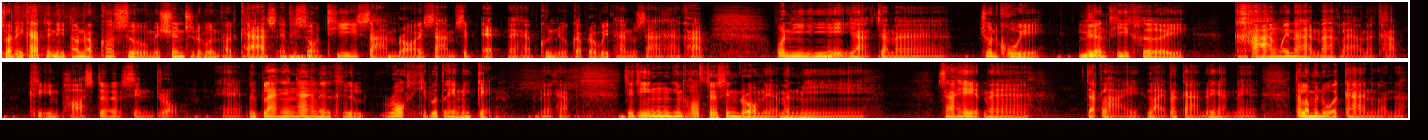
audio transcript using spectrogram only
สวัสดีครับยินดีต้อนรับเข้าสู่ Mission to the Moon Podcast episode ที่ 331 นะครับ คุณอยู่กับรวิศหาญอุตสาหะครับ วันนี้อยากจะมาชวนคุยเรื่องที่เคยค้างไว้นานมากแล้วนะครับ คือ imposter syndrome หรือแปลงง่ายๆเลยก็คือโรคที่คิดว่าตัวเองไม่เก่งนะครับ จริงๆ imposter syndrome เนี่ยมันมีสาเหตุมาจากหลายหลายประการด้วยกันนะฮะแต่เรามาดูอาการก่อนนะ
